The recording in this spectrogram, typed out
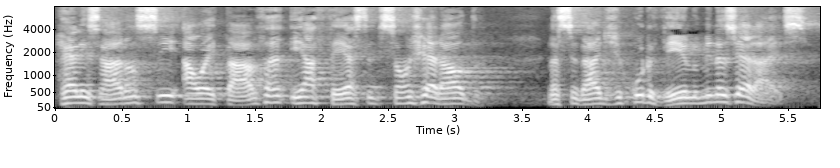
realizaram-se a oitava e a festa de São Geraldo, na cidade de Curvelo, Minas Gerais.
